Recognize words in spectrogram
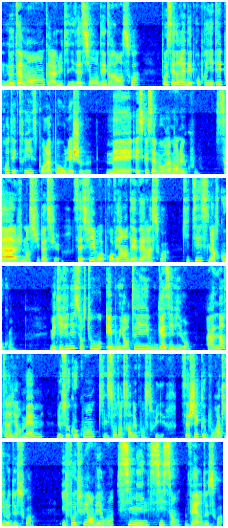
notamment car l'utilisation des draps en soie posséderait des propriétés protectrices pour la peau ou les cheveux. Mais est-ce que ça vaut vraiment le coup? Ça, je n'en suis pas sûre. Cette fibre provient des vers à soie, qui tissent leur cocon mais qui finit surtout ébouillanté ou gazé vivant, à l'intérieur même de ce cocon qu'ils sont en train de construire. Sachez que pour un kilo de soie, il faut tuer environ 6600 vers de soie.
